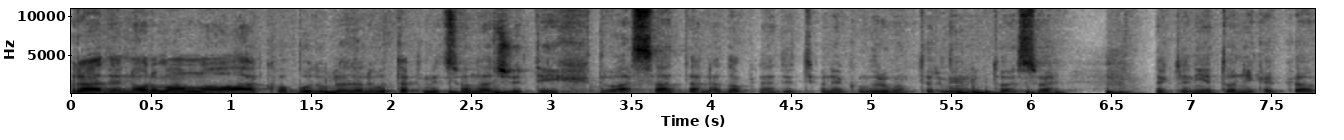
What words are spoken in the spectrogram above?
rade normalno. Ako budu gledali utakmicu onda će tih dva sata nadoknaditi u nekom drugom terminu. To je sve. Dakle, nije to nikakav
